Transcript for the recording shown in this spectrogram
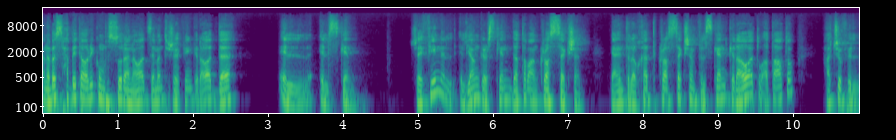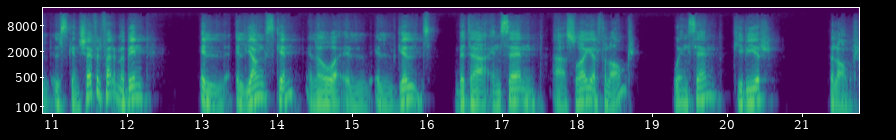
أنا بس حبيت أوريكم في الصورة نوات زي ما أنتم شايفين كده ده ال skin. شايفين ال younger skin ده طبعا cross section يعني انت لو خدت cross section في ال skin كده اهوت وقطعته هتشوف السكن شايف الفرق ما بين ال young skin اللي هو ال- الجلد بتاع إنسان آه، صغير في العمر وإنسان كبير في العمر.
